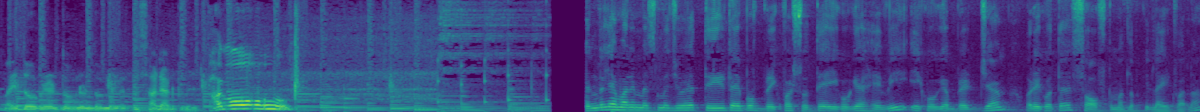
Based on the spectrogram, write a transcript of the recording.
भाई दो मिनट दो मिनट दो मिनट, साढ़े आठ बजे। भागो! जनरली हमारे मेस में जो है थ्री टाइप ऑफ़ ब्रेकफास्ट होते हैं। एक हो गया हैवी एक हो गया ब्रेड जैम और एक होता है सॉफ्ट मतलब कि लाइट वाला।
